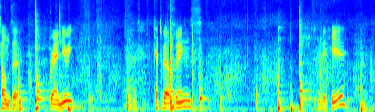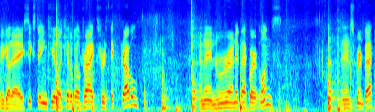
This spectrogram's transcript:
Tom's a brand newie. Kettlebell swings. Over here, we got a 16 kilo kettlebell drag through thick gravel and then run it back where it belongs and then sprint back.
